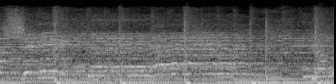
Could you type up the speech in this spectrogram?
하시네. 영원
